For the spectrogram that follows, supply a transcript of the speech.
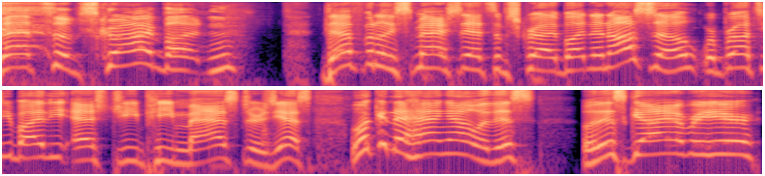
That subscribe button. Definitely smash that subscribe button. And also, we're brought to you by the SGP Masters. Yes, looking to hang out with this with this guy over here.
